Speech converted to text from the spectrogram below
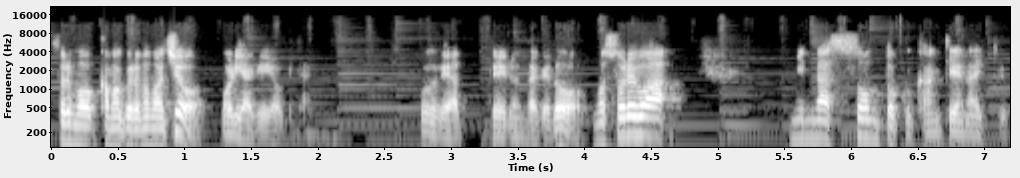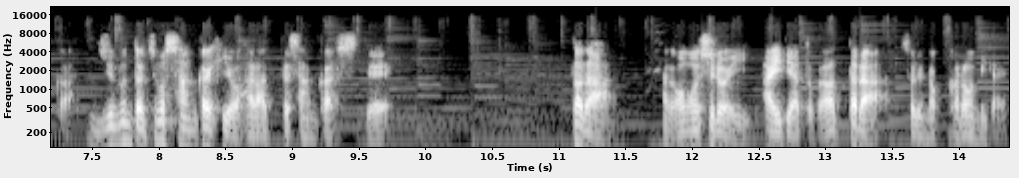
それも鎌倉の街を盛り上げようみたいなことでやってるんだけど、もうそれはみんな損得関係ないっていうか、自分たちも参加費を払って参加して、ただ、なんか面白いアイディアとかあったら、それ乗っかろうみたいな、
